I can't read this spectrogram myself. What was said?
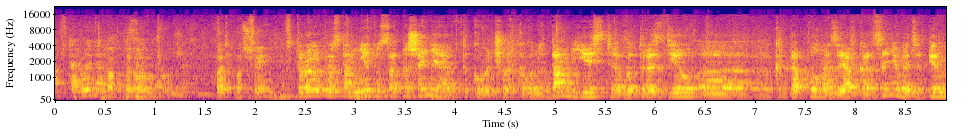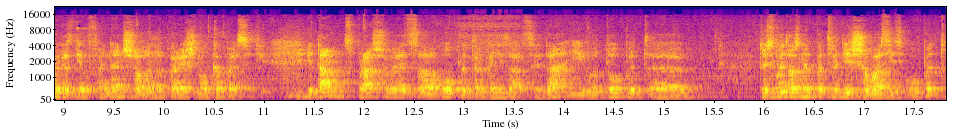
А второй вопрос? А второй вопрос? уже- Соотношение. Второй вопрос, там нету соотношения такого четкого, но там есть э, вот раздел, э, когда полная заявка оценивается, первый раздел Financial and Operational Capacity. И там спрашивается опыт организации, да, и вот опыт, э, то есть вы должны подтвердить, что у вас есть опыт,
